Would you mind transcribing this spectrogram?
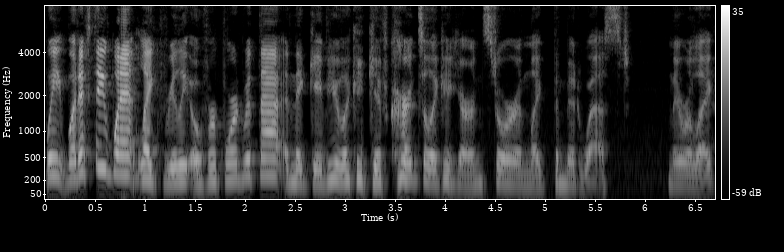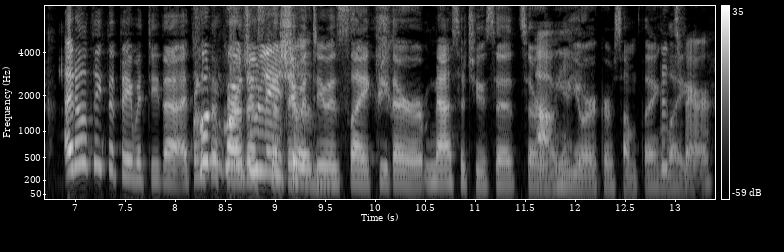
Wait, what if they went like really overboard with that and they gave you like a gift card to like a yarn store in like the Midwest? They were like, I don't think that they would do that. I think the farthest that they would do Congratulations. is like either Massachusetts or Oh, New yeah, yeah. York or something. "That's like fair."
